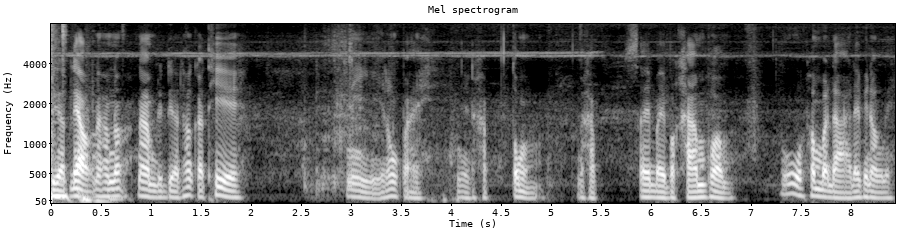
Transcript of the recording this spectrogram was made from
เดือดแล้วนะครับเนาะน้ำเดือดเท่ากับเทนี่ลงไปนี่นะครับต้มนะครับ ใส่ใบบักขามพร้อมโอ้ธรรมดาได้พี่น้องนี่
